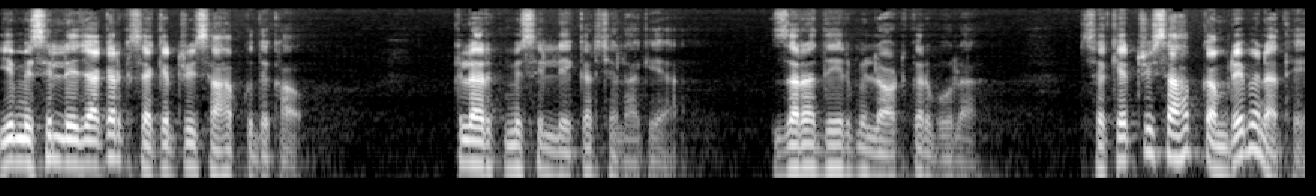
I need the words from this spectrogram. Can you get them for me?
यह मिसिल ले जाकर सेक्रेटरी साहब को दिखाओ। क्लर्क मिसिल लेकर चला गया। जरा देर में लौटकर बोला, सेक्रेटरी साहब कमरे में न थे,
